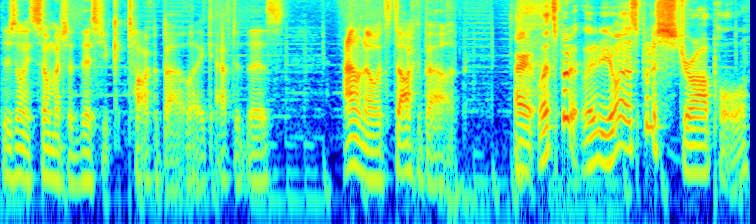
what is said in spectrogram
there's only so much of this you can talk about. Like after this, I don't know what to talk about. All right, let's put. A, you know what? Let's put a straw poll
